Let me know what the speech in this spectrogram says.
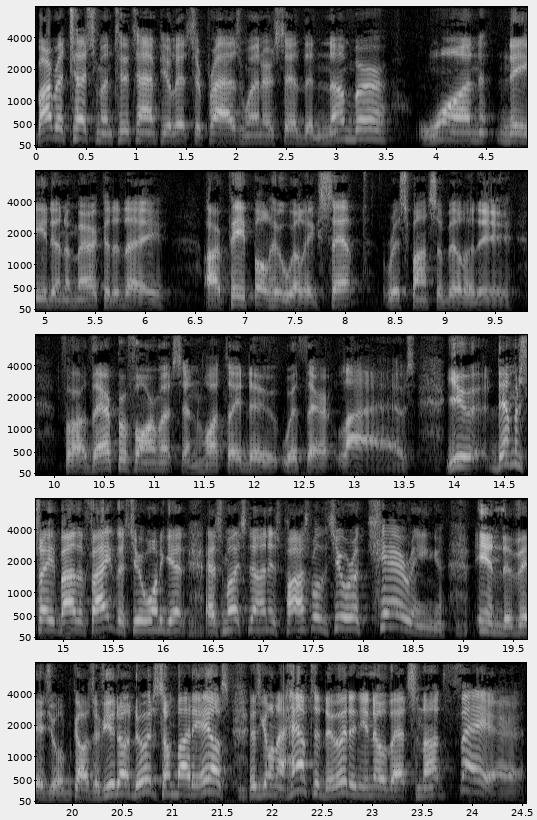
Barbara Tuchman, two time Pulitzer Prize winner, said the number one need in America today are people who will accept responsibility for their performance and what they do with their lives. You demonstrate by the fact that you want to get as much done as possible that you're a caring individual because if you don't do it, somebody else is going to have to do it and you know that's not fair.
